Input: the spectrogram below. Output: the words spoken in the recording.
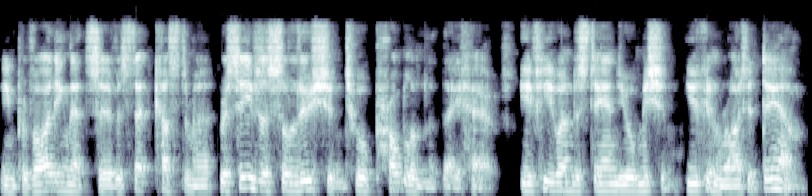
In providing that service, that customer receives a solution to a problem that they have. If you understand your mission, you can write it down.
